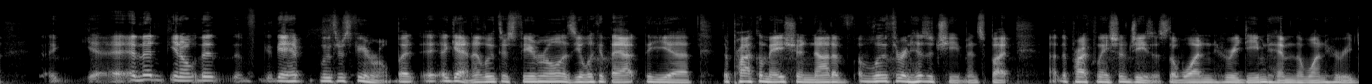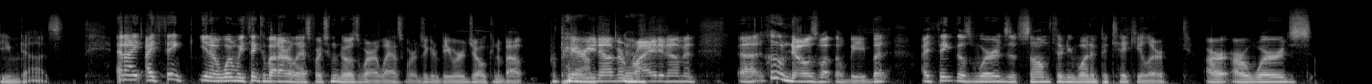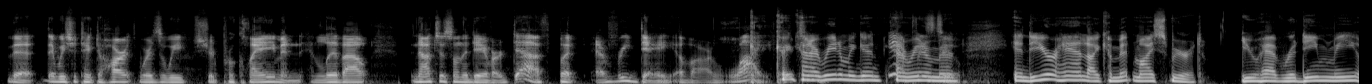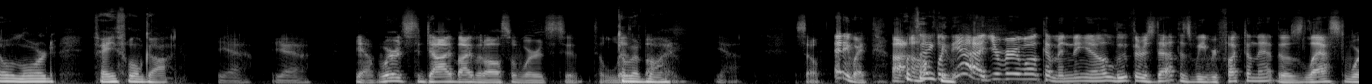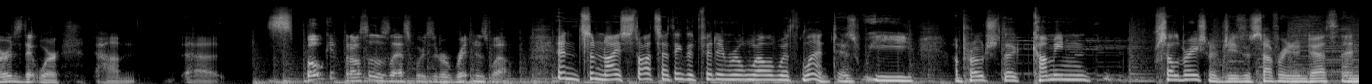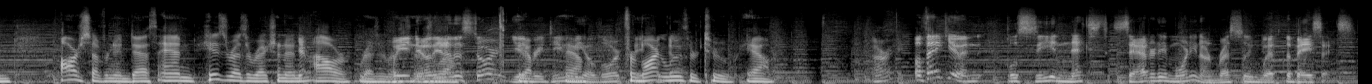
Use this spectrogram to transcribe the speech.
yeah, and then you know the, they had Luther's funeral, but again, at Luther's funeral, as you look at that, the uh, the proclamation not of, of Luther and his achievements, but uh, the proclamation of Jesus, the one who redeemed him, the one who redeemed us. And I, I think you know when we think about our last words, who knows where our last words are going to be? We're joking about preparing Yeah, them and yeah. writing them, and uh, who knows what they'll be. But I think those words of Psalm 31 in particular are are words that, that we should take to heart, words that we should proclaim and, and live out, not just on the day of our death, but every day of our life. Can, can I read them again? Can Yeah, I read them, do. Into your hand I commit my spirit. You have redeemed me, O Lord, faithful God. Yeah, yeah, yeah. Words to die by, but also words to, to live, To live by. by. Yeah. So anyway, uh, Well, hopefully, you. yeah, you're very welcome. And you know, Luther's death, as we reflect on that, those last words that were um, uh, spoken, but also those last words that are written as well. And some nice thoughts I think that fit in real well with Lent as we approach the coming celebration of Jesus' suffering and death and our suffering and death and his resurrection and Yep. our resurrection. We know the end of the story. You Yep, redeemed yeah. me, O Lord. For Martin God. Luther, too. Yeah. All right. Well, thank you. And we'll see you next Saturday morning on Wrestling with the Basics.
